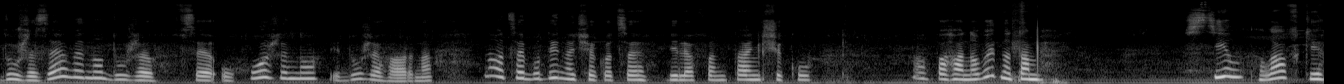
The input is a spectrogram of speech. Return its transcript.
Дуже зелено, дуже все ухожено і дуже гарно. Ну, оцей будиночок, оце біля фонтанчику. Ну, погано видно, там стіл, лавки.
